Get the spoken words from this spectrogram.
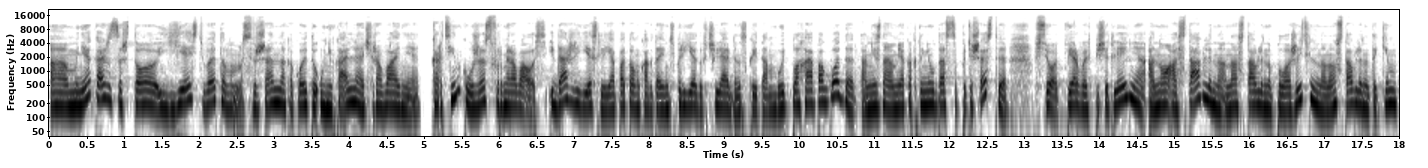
а, мне кажется, что есть в этом совершенно какое-то уникальное очарование. Картинка уже сформировалась. И даже если я потом когда-нибудь приеду в Челябинск, и там будет плохая погода, там, не знаю, у меня как-то не удастся путешествие, все, первое впечатление, оно оставлено, оно оставлено положительно, оно оставлено таким,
